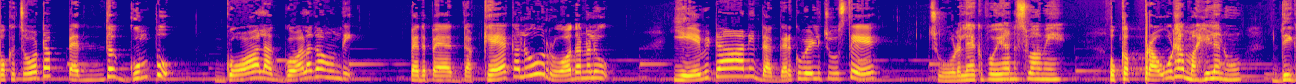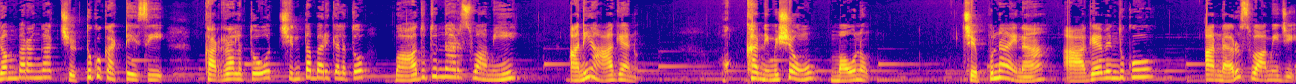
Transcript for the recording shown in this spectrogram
ఒకచోట పెద్ద గుంపు గోల గోలగా ఉంది. పెద్ద పెద్ద కేకలు రోదనలు. ఏమిటా అని దగ్గరకు వెళ్ళి చూస్తే చూడలేకపోయాను స్వామి. ఒక ప్రౌఢ మహిళను దిగంబరంగా చెట్టుకు కట్టేసి కర్రలతో చింతబరికలతో బాదుతున్నారు స్వామి అని ఆగాను. ఒక్క నిమిషం మౌనం. చెప్పు నాయనా ఆగావెందుకు? అన్నారు స్వామీజీ.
